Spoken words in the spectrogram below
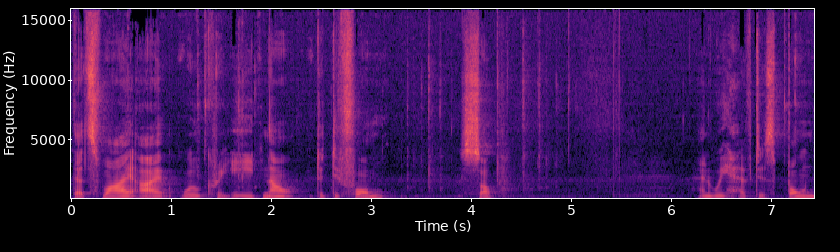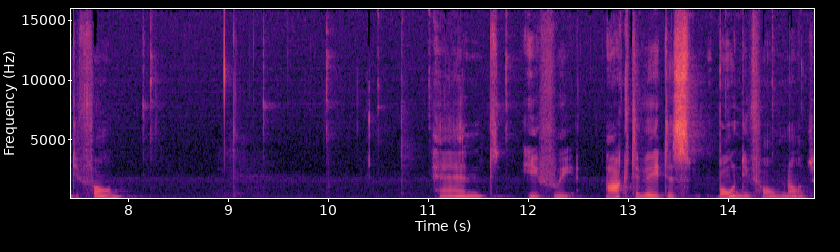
That's why I will create now the deform SOP and we have this bone deform and if we activate this bone deform node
